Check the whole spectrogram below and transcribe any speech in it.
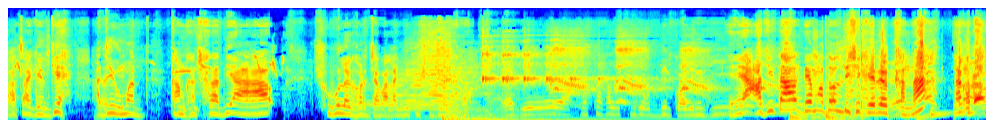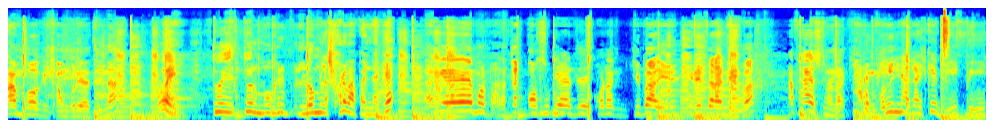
বাঁচা গেল গে। আজি উমার কাম খান সারা দিয়া শুভলে ঘর যাবা লাগবে তো শুভ হবা এ আজি তার ডেমাতল দিছে কে রেত খান না? না? আরাম কাম করে আছি না? ওই তুই তোর মুখের লোমলা সরবা পাই না কে আগে মোর ভাষাটা কচুকে যে কটা কিবা ইরে তারা নিবা কথা শুনো না কি কম বলি? না গাছকে ভিড় ভিড়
